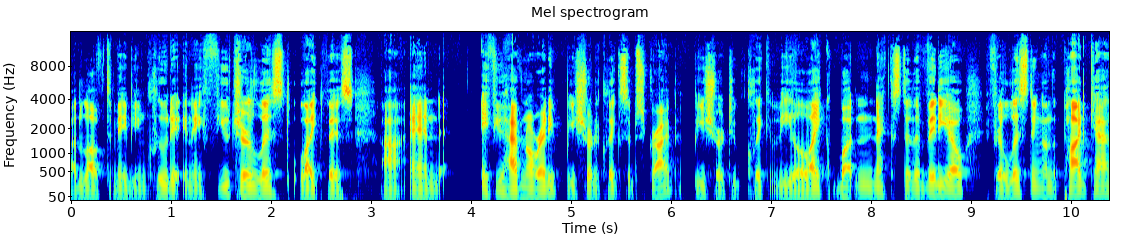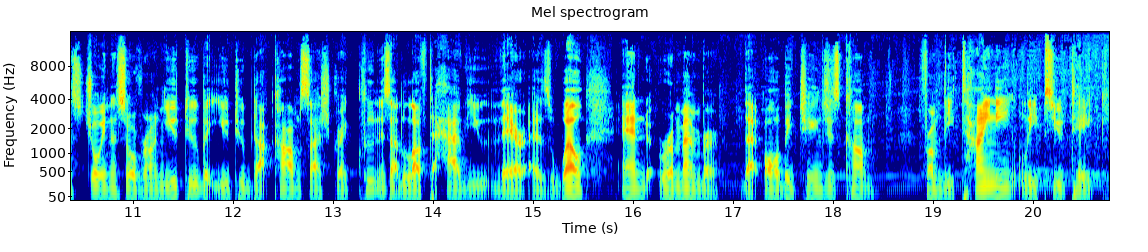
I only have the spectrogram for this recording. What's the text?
I'd love to maybe include it in a future list like this. Uh, and if you haven't already, be sure to click subscribe. Be sure to click the like button next to the video. If you're listening on the podcast, join us over on YouTube at youtube.com slash Greg Clunis. I'd love to have you there as well. And remember that all big changes come from the tiny leaps you take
